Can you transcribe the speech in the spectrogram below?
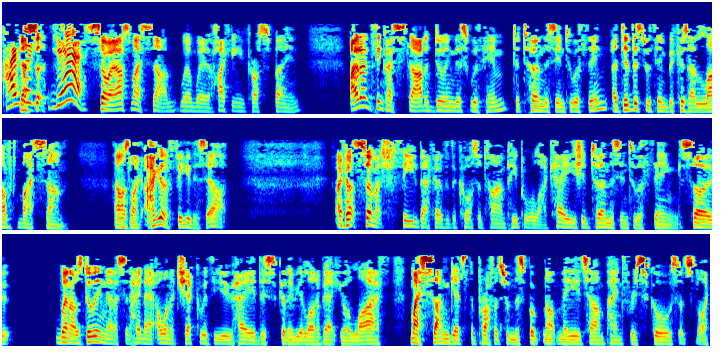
I Now, would, so- yes. So I asked my son when we're hiking across Spain. I don't think I started doing this with him to turn this into a thing. I did this with him because I loved my son. And I was like, I got to figure this out. I got so much feedback over the course of time. People were like, hey, you should turn this into a thing. So when I was doing that, I said, hey, Nate, I want to check with you. Hey, this is going to be a lot about your life. My son gets the profits from this book, not me. It's how I'm paying for his school. So it's like,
